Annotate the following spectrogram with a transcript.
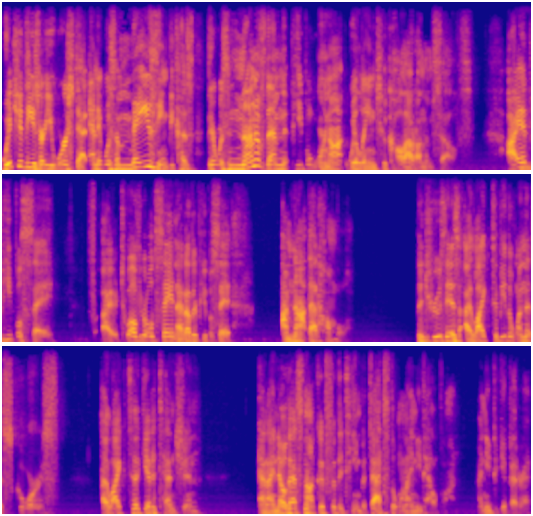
"Which of these are you worst at?" And it was amazing because there was none of them that people were not willing to call out on themselves. I had Hmm. people say, I had a 12 year old say it, and I had other people say it. I'm not that humble. The Hmm. truth is, I like to be the one that scores. I like to get attention. And I know that's not good for the team, but that's the one I need help on. I need to get better at.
